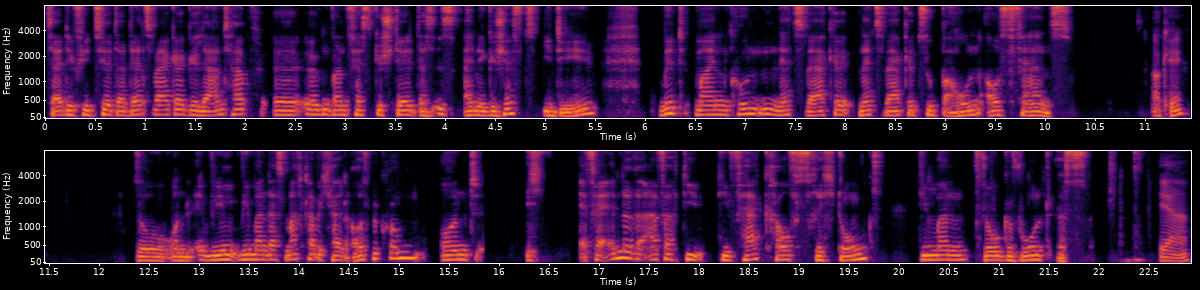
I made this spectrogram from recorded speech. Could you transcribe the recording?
zertifizierter Netzwerker gelernt habe, äh, irgendwann festgestellt, das ist eine Geschäftsidee, mit meinen Kunden Netzwerke, Netzwerke zu bauen aus Fans. Okay. So, und wie, wie man das macht, habe ich halt rausbekommen. Und ich verändere einfach die, die Verkaufsrichtung, die man so gewohnt ist. Ja.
